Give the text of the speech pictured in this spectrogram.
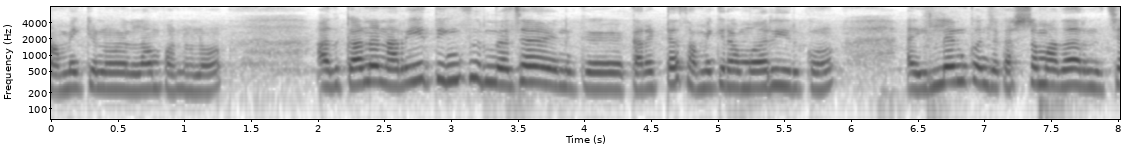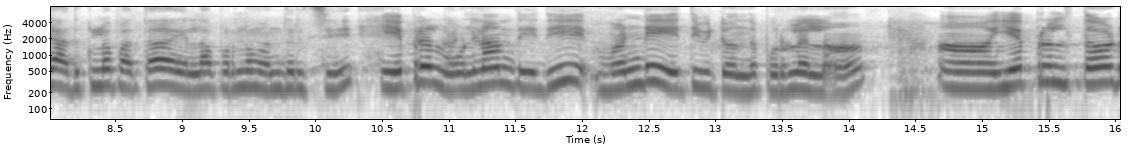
சமைக்கணும் எல்லாம் பண்ணணும். அதுக்கான நிறைய திங்ஸ் இருந்தாச்சா எனக்கு கரெக்டாக சமைக்கிற மாதிரி இருக்கும். அது இல்லைன்னு கொஞ்சம் கஷ்டமாக தான் இருந்துச்சு. அதுக்குள்ளே பார்த்தா எல்லா பொருளும் வந்துருச்சு. ஏப்ரல் ஒன்றாம் தேதி மண்டே ஏற்றி விட்டு வந்த பொருளெல்லாம் ஏப்ரல் தேர்ட்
